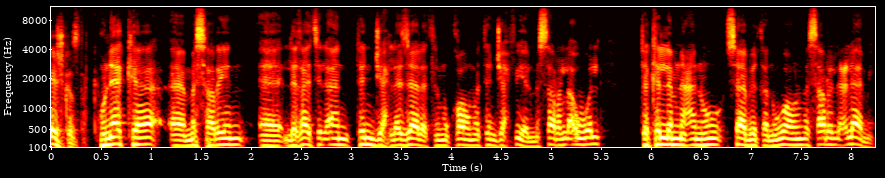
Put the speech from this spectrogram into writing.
إيش قصدك؟ هناك آه، مسارين آه، لغاية الآن تنجح لا زالت المقاومة تنجح فيها، المسار الأول تكلمنا عنه سابقا وهو المسار الإعلامي.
